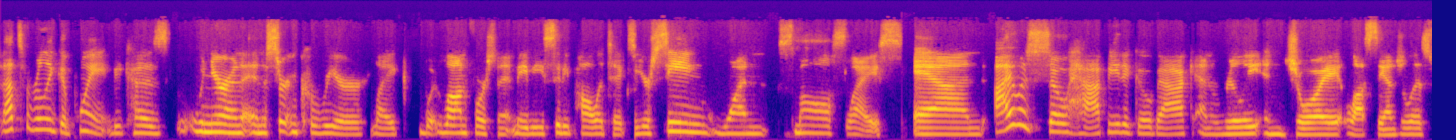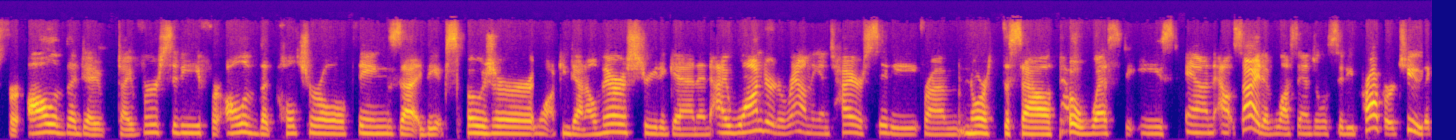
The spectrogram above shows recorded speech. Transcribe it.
That's a really good point because when you're in, in a certain career, like law enforcement, maybe city politics, you're seeing one small slice. And I was so happy to go back and really enjoy Los Angeles for all of the di- diversity for all of the cultural things that the exposure, walking down Olvera Street again. And I wandered around the entire city from north to south, to west to east, and outside of Los Angeles City proper, too, the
